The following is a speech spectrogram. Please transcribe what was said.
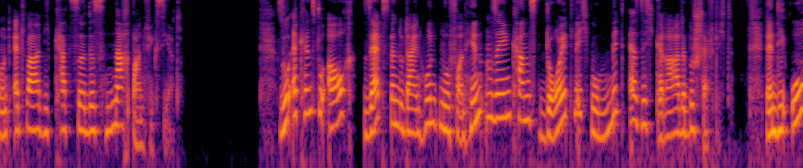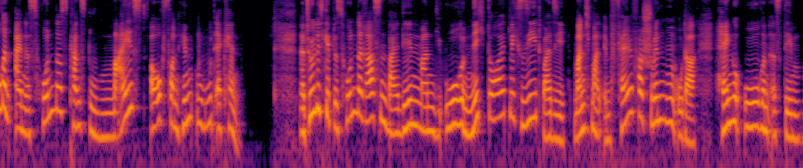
und etwa die Katze des Nachbarn fixiert. So erkennst du auch, selbst wenn du deinen Hund nur von hinten sehen kannst, deutlich, womit er sich gerade beschäftigt. Denn die Ohren eines Hundes kannst du meist auch von hinten gut erkennen. Natürlich gibt es Hunderassen, bei denen man die Ohren nicht deutlich sieht, weil sie manchmal im Fell verschwinden oder Hängeohren es dem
